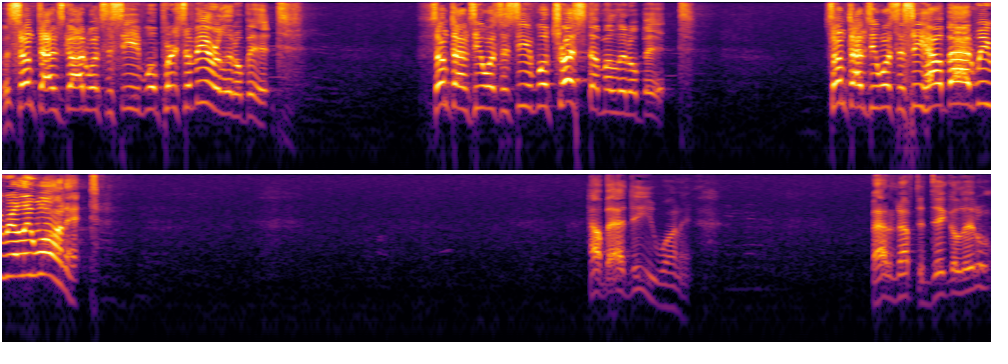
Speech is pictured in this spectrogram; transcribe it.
But sometimes God wants to see if we'll persevere a little bit. Sometimes He wants to see if we'll trust Him a little bit. Sometimes He wants to see how bad we really want it. How bad do you want it? Bad enough to dig a little?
